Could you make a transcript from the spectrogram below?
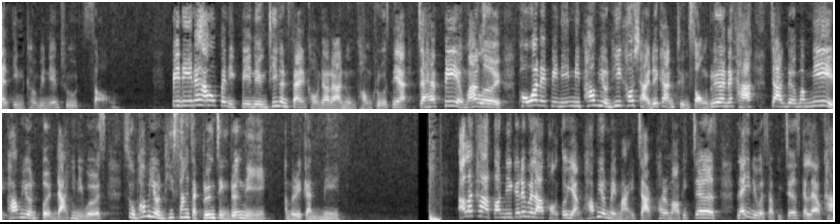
An Inconvenient Truth 2 ปีนี้นะคะคงเป็นอีกปีหนึ่งที่แฟนๆของดาราหนุ่มทอมครูซเนี่ยจะแฮปปี้อย่างมากเลย เพราะว่าในปีนี้มีภาพยนตร์ที่เข้าฉายด้วยกันถึง 2 เรื่องนะคะ จากเดอะมัมมี่ภาพยนตร์เปิด Dark Universe สู่ภาพยนตร์ที่สร้างจากเรื่องจริงเรื่องนี้ American Made เอาละค่ะ ตอนนี้ก็ได้เวลาของตัวอย่างภาพยนตร์ใหม่ๆ จาก Paramount Pictures และ Universal Pictures กันแล้วค่ะ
